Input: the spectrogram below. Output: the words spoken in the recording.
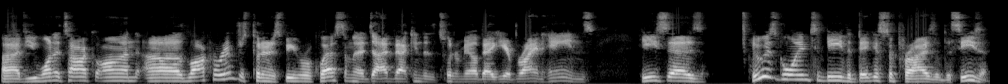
Uh, if you want to talk on uh, locker room, just put in a speaker request. I'm going to dive back into the Twitter mailbag here. Brian Haynes, he says, "Who is going to be the biggest surprise of the season?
